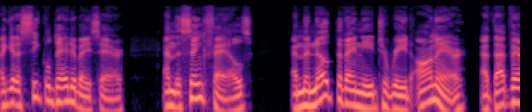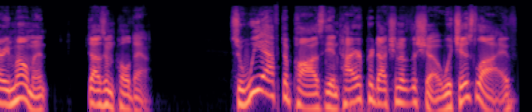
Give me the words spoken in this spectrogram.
I get a SQL database error and the sync fails. And the note that I need to read on air at that very moment doesn't pull down. So we have to pause the entire production of the show, which is live,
